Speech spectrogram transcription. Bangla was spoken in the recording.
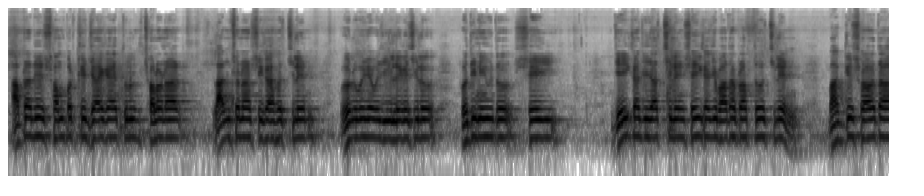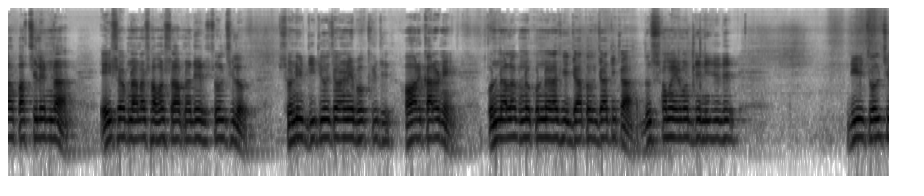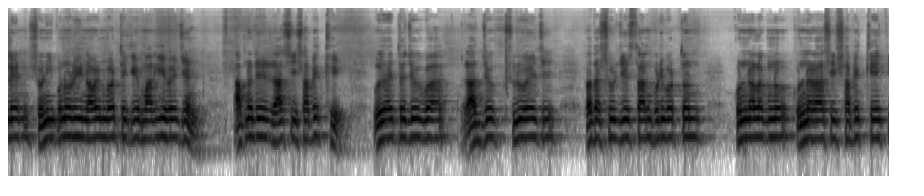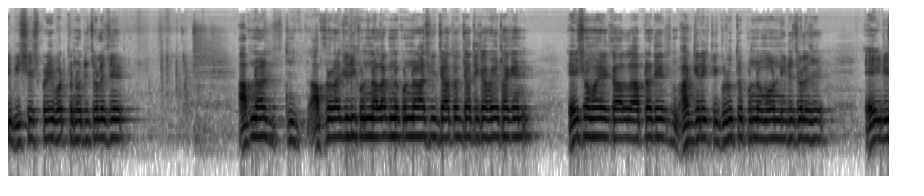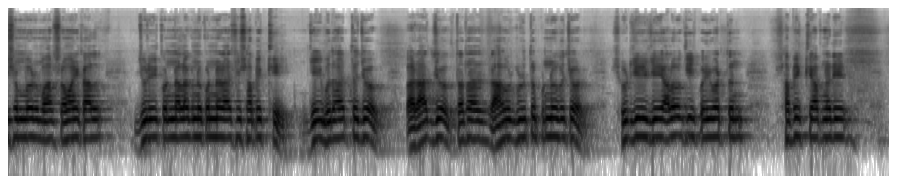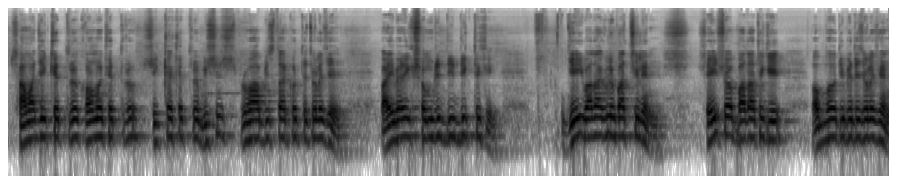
আপনাদের সম্পর্কের জায়গায় তুল ছলনার লাঞ্ছনার শিকার হচ্ছিলেন। ভুল বোঝাবুঝি লেগেছিল। প্রতিনিয়ত সেই, যেই কাজে যাচ্ছিলেন, সেই কাজে বাধাপ্রাপ্ত হচ্ছিলেন। ভাগ্যের সহায়তা পাচ্ছিলেন না। এইসব নানা সমস্যা আপনাদের চলছিল। শনির দ্বিতীয় চরণে বকৃতি হওয়ার কারণে কন্যালগ্ন কন্যা রাশির জাতক জাতিকা দুঃসময়ের মধ্যে নিজেদের দিয়ে চলছিলেন। শনি পনেরোই নভেম্বর থেকে মার্গী হয়েছেন। আপনাদের রাশি সাপেক্ষে উদয়িত্ব যোগ বা রাজযোগ শুরু হয়েছে, তথা সূর্যের স্থান পরিবর্তন, কন্যালগ্ন কন্যা রাশির সাপেক্ষে একটি বিশেষ পরিবর্তন হতে চলেছে। আপনার, আপনারা যদি কন্যালগ্ন কন্যা রাশির জাতক জাতিকা হয়ে থাকেন, এই সময়ে কাল আপনাদের ভাগ্যের একটি গুরুত্বপূর্ণ মোড় নিতে চলেছে। এই ডিসেম্বর মাস সময়কাল জুড়ে কন্যালগ্ন কন্যা রাশি সাপেক্ষে যেই বুধায়ত্ত যোগ বা রাজযোগ তথা রাহুর গুরুত্বপূর্ণ গোচর সূর্যের যে অলৌকিক পরিবর্তন সাপেক্ষে আপনাদের সামাজিক ক্ষেত্র, কর্মক্ষেত্র, শিক্ষাক্ষেত্র বিশেষ প্রভাব বিস্তার করতে চলেছে পারিবারিক সমৃদ্ধির দিক থেকে। যেই বাধাগুলো পাচ্ছিলেন, সেই সব বাধা থেকে অব্যাহতি পেতে চলেছেন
